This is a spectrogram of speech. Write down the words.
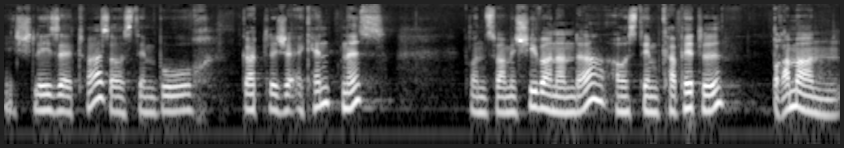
Ich lese etwas aus dem Buch Göttliche Erkenntnis von Swami Shivananda aus dem Kapitel Brahman.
